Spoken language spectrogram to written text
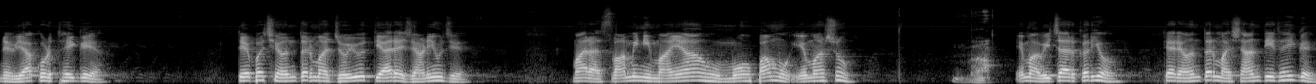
ને વ્યાકુળ થઈ ગયા. તે પછી અંતરમાં જોયું ત્યારે જાણ્યું છે મારા સ્વામીની માયા હું મોહ પામું એમાં શું? એમાં વિચાર કર્યો ત્યારે અંતરમાં શાંતિ થઈ ગઈ.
